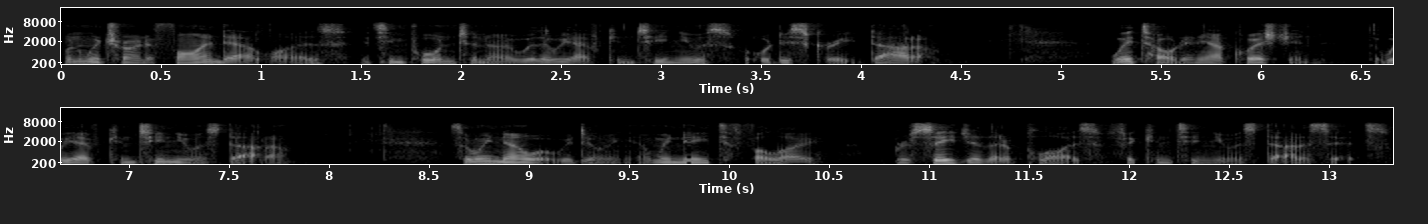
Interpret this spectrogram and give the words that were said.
When we're trying to find outliers, it's important to know whether we have continuous or discrete data. We're told in our question that we have continuous data. So we know what we're doing and we need to follow a procedure that applies for continuous data sets.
